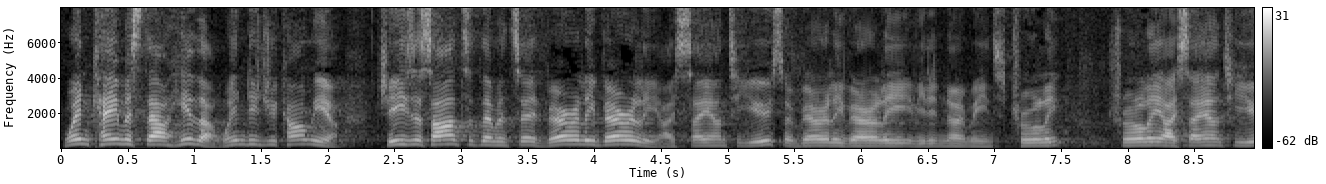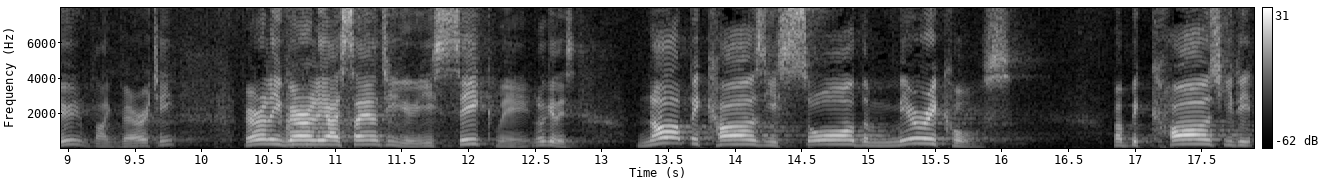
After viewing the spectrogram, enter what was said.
when camest thou hither? When did you come here? Jesus answered them and said, Verily, verily, I say unto you. So, verily, verily, if you didn't know, means truly. Truly, I say unto you, like verity. Verily, verily, I say unto you, ye seek me. Look at this. Not because ye saw the miracles, but because you did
